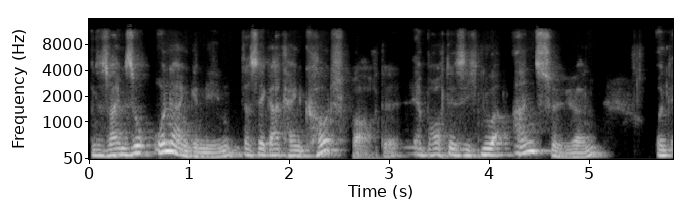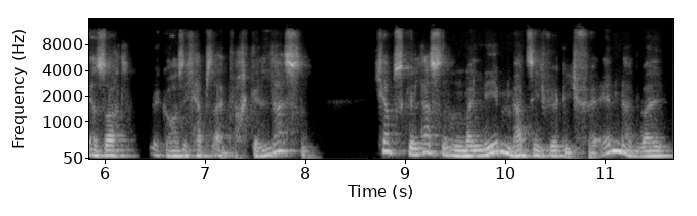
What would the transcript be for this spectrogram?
Und es war ihm so unangenehm, dass er gar keinen Coach brauchte. Er brauchte sich nur anzuhören. Und er sagt, ich habe es einfach gelassen. Ich habe es gelassen und mein Leben hat sich wirklich verändert, weil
